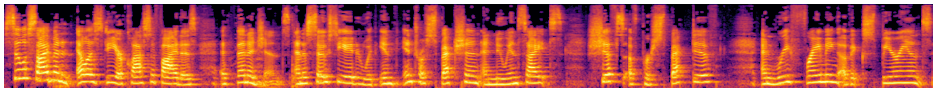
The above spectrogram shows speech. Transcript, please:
Psilocybin and LSD are classified as entheogens and associated with in- introspection and new insights, shifts of perspective, and reframing of experience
